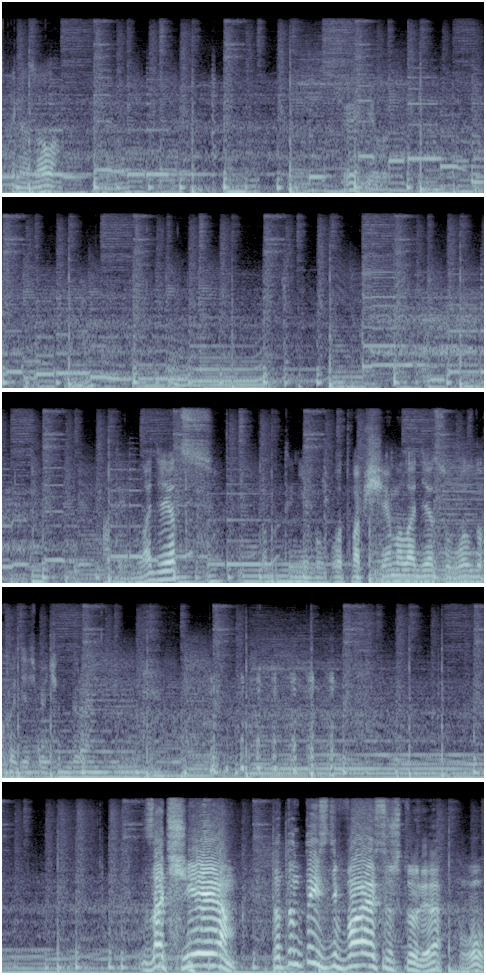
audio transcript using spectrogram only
Спинозола. Что я делаю? А ты молодец. Кто бы ты ни был. Вот вообще молодец. У воздуха здесь мяч отбирает. Зачем? Да ты, ты издеваешься, что ли, а? О,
